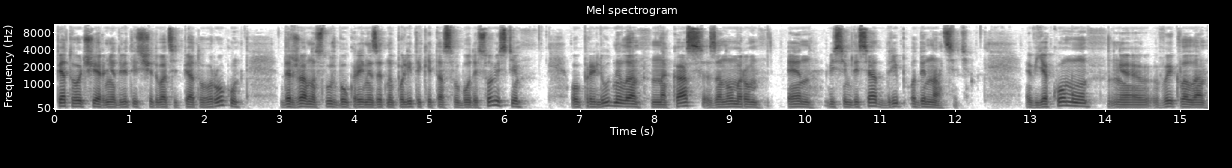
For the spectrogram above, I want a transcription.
5 червня 2025 року Державна служба України з етнополітики та свободи совісті оприлюднила наказ за номером Н80 дріб 11 в якому е, виклала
